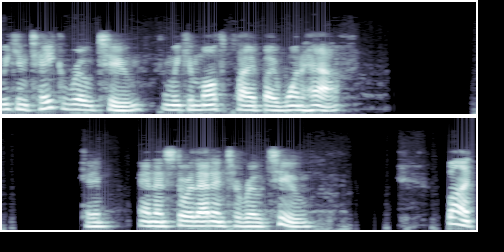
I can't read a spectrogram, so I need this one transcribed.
We can take row 2 and we can multiply it by 1 half. Okay, and then store that into row 2. But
